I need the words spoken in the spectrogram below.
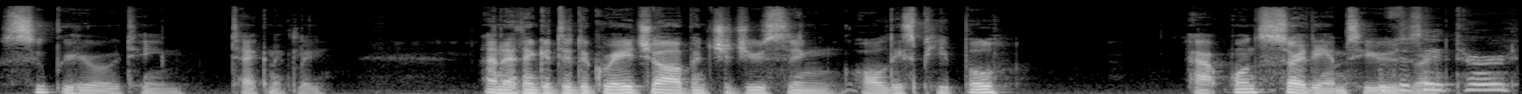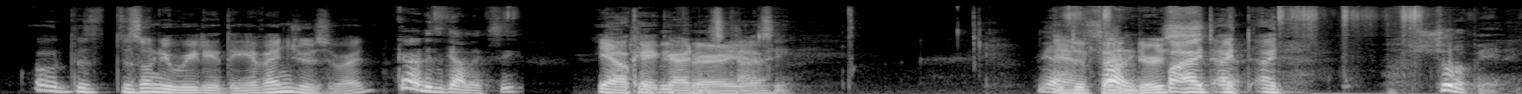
superhero team technically, and I think it did a great job introducing all these people at once. Sorry, the Would you MCU's say right. third? Oh, there's, there's only really the Avengers, right? Guardians of the Galaxy. Yeah, okay, Guardians fair, the yeah. Galaxy. Yeah, Yeah, Defenders. But I, I, I, sorry. Shut up, Aidan.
